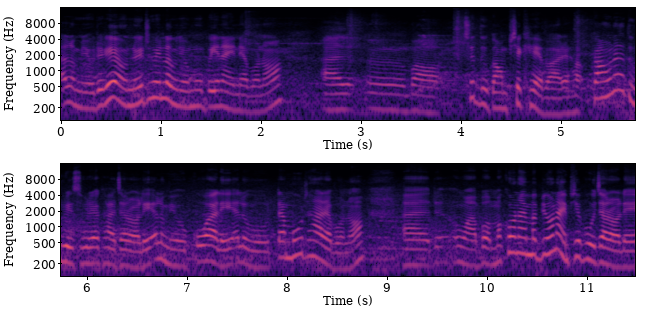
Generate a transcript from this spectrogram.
အဲ့လိုမျိုးတကယ်ကိုနှွေးထွေးလုံညုံမှုပေးနိုင်တယ်ပေါ့နော်အဲဘောချစ်သူကောင်းဖြစ်ခဲ့ပါတယ်ဟုတ်ကောင်းတဲ့သူတွေဆိုတဲ့အခါကျတော့လေအဲ့လိုမျိုးကိုကလေအဲ့လိုတတ်မိုးထားတယ်ပေါ့နော်အဲဟိုဟာပေါ့မခွန်နိုင်မပြောနိုင်ဖြစ်ဖို့ကြတော့လေ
